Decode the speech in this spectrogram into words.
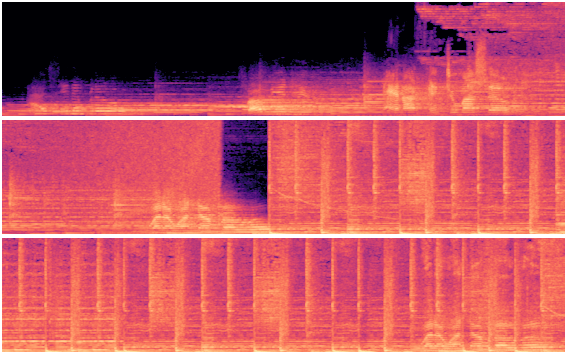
and I think to myself, what a wonderful world. What a wonderful world.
